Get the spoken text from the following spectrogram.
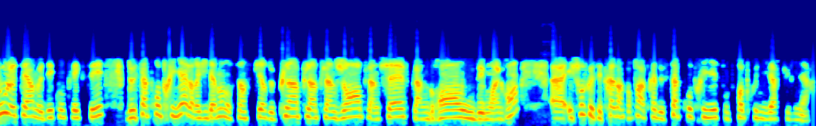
d'où le terme décomplexé, de s'approprier. Alors évidemment, on s'inspire de plein, plein, plein de gens, plein de chefs, plein de grands ou des moins grands. Euh, et je trouve que c'est très important après de s'approprier son propre univers culinaire.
